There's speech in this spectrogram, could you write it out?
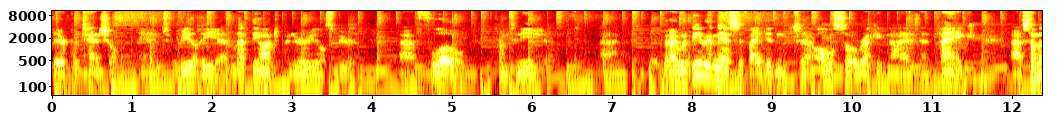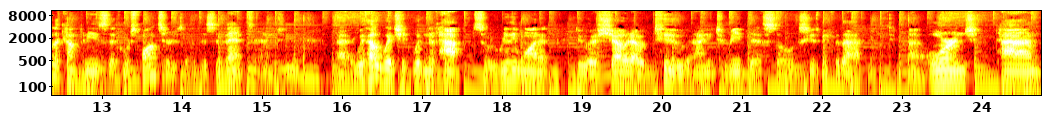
their potential and to really let the entrepreneurial spirit flow from Tunisia. but I would be remiss if I didn't also recognize and thank uh, some of the companies that were sponsors of this event and to, uh, without which it wouldn't have happened. So I really want to do a shout out to, and I need to read this, so excuse me for that, uh, Orange, TAAN,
